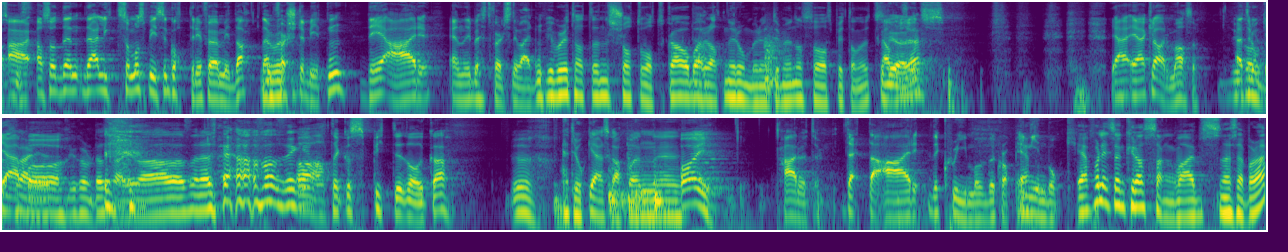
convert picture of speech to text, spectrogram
er altså den, Det er litt som å spise godteri før middag. Den første biten, det er en av de beste følelsene i verden. Vi burde tatt en shot vodka og bare latt den romme rundt i munnen, og så spytta den ut. Ja, vi gjøre det? Jeg, jeg klarer meg, altså. Du Jeg tror ikke jeg er på Du kommer til å svelge da, sånn. Ja, tenk å spytte ut vodka. Uh. Jeg tror ikke jeg skal på en uh... Oi! Her, vet du. Dette er the cream of the crop i min bok. Jeg får litt sånn croissant-vibes når jeg ser på det.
